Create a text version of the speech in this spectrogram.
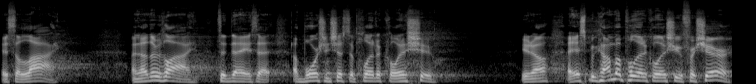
It's a lie. Another lie today is that abortion is just a political issue. You know, it's become a political issue for sure.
